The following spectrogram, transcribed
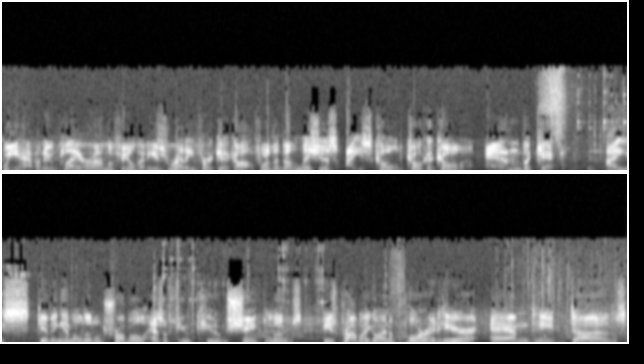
We have a new player on the field and he's ready for kickoff with a delicious ice cold Coca Cola and the kick. Ice giving him a little trouble as a few cubes shake loose. He's probably going to pour it here, and he does.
